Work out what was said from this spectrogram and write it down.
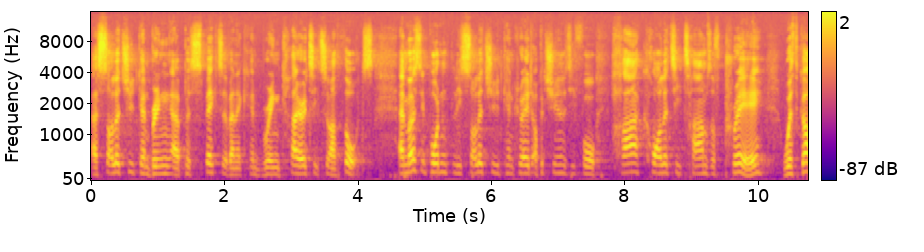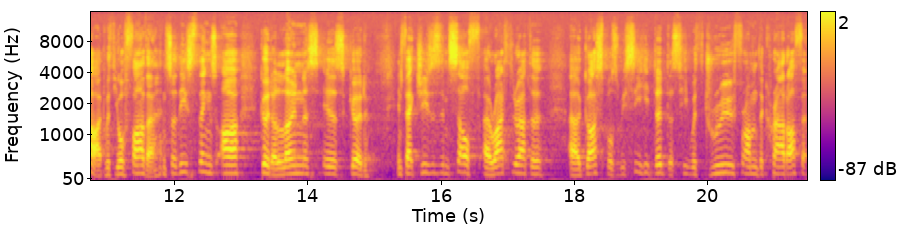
Uh, solitude can bring perspective and it can bring clarity to our thoughts. And most importantly, solitude can create opportunity for high quality times of prayer with God, with your Father. And so these things are good. Aloneness is good. In fact, Jesus himself, uh, right throughout the uh, Gospels, we see he did this. He withdrew from the crowd often.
